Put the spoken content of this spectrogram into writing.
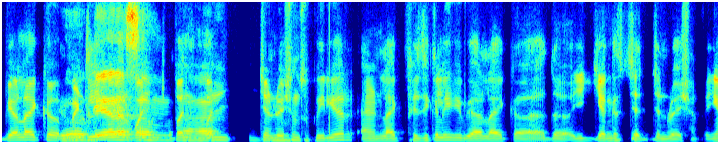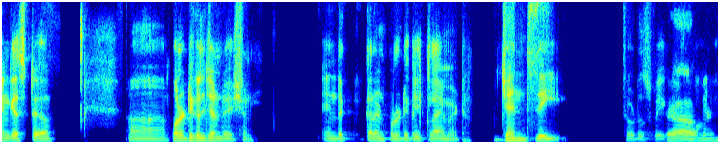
we are like uh, Yo, mentally we are are one, some, one, uh, one generation superior, and like physically we are like uh, the youngest generation, the youngest uh, uh, political generation in the current political climate. Gen Z, so to speak. yeah, man.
